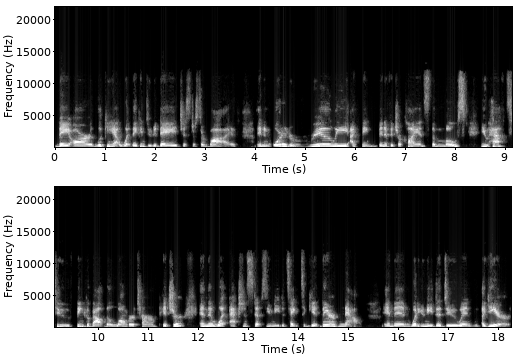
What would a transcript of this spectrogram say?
They are looking at what they can do today just to survive. And in order to really, I think, benefit your clients the most, you have to think about the longer term picture and then what action steps you need to take to get there now and then what do you need to do in a year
